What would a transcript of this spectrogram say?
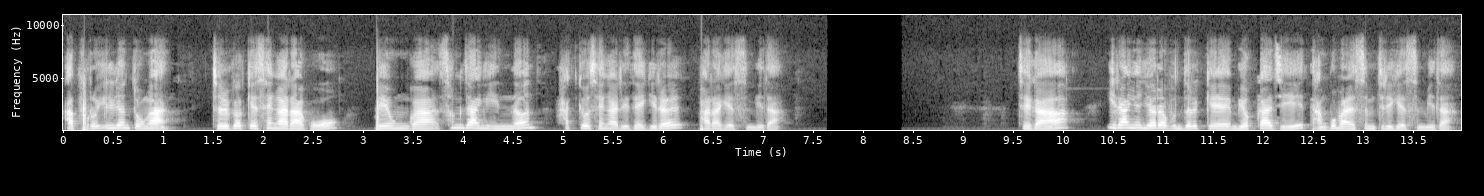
앞으로 1년 동안 즐겁게 생활하고 배움과 성장이 있는 학교 생활이 되기를 바라겠습니다. 제가 1학년 여러분들께 몇 가지 당부 말씀드리겠습니다.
